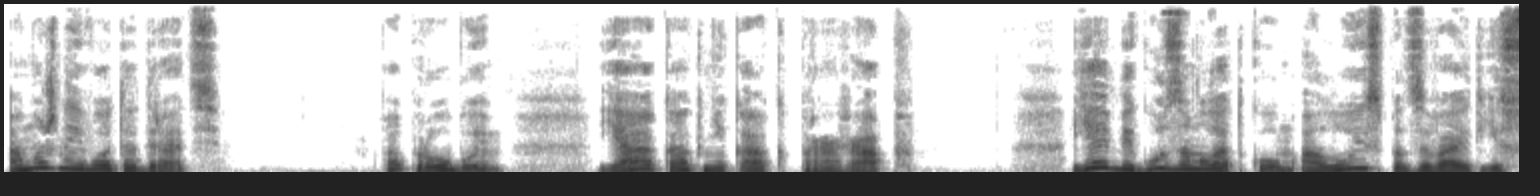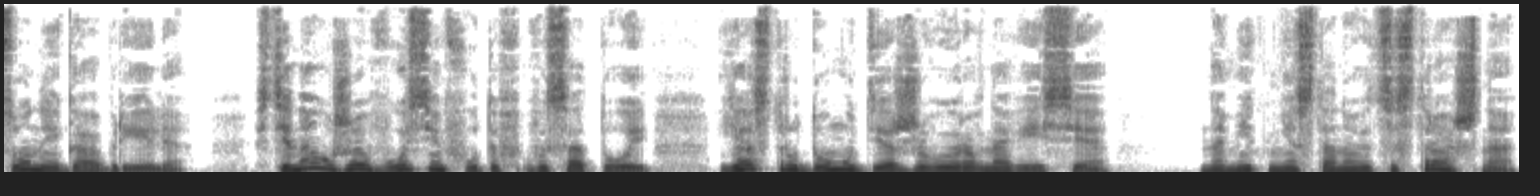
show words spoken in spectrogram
А можно его отодрать?» «Попробуем. Я как-никак прораб». Я бегу за молотком, а Луис подзывает Есона и Габриэля. Стена уже восемь футов высотой. Я с трудом удерживаю равновесие. На миг мне становится страшно.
